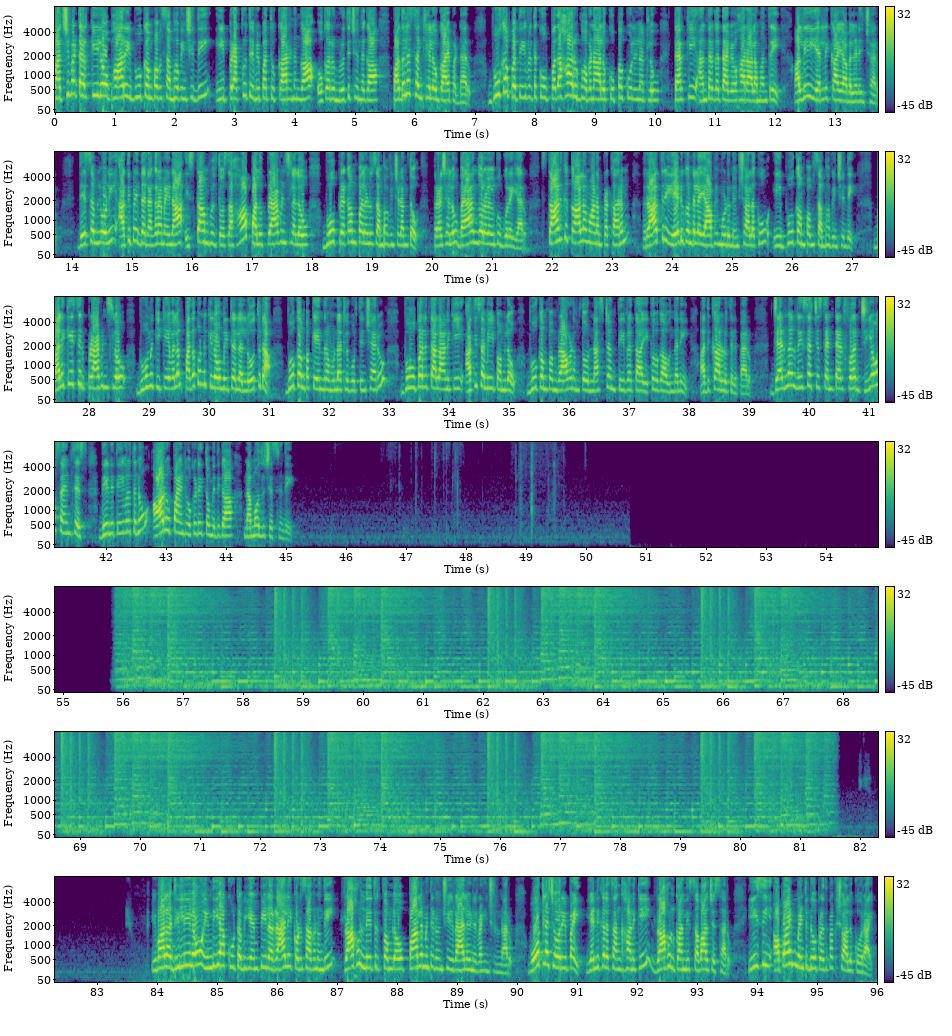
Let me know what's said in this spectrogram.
పశ్చిమ టర్కీలో భారీ భూకంపం సంభవించింది. ఈ ప్రకృతి విపత్తు కారణంగా ఒకరు మృతి చెందగా పదుల సంఖ్యలో గాయపడ్డారు. భూకంప తీవ్రతకు పదహారు భవనాలు కుప్పకూలినట్లు టర్కీ అంతర్గత వ్యవహారాల మంత్రి అలీ ఎర్లికాయ వెల్లడించారు. దేశంలోని అతిపెద్ద నగరమైన ఇస్తాంబుల్తో సహా పలు ప్రావిన్స్లలో భూ ప్రకంపనలు సంభవించడంతో ప్రజలు భయాందోళనలకు గురయ్యారు. స్థానిక కాలమానం ప్రకారం రాత్రి ఏడు గంటల యాభై మూడు నిమిషాలకు ఈ భూకంపం సంభవించింది. బలికేసిర్ ప్రావిన్స్లో భూమికి కేవలం పదకొండు కిలోమీటర్ల లోతున భూకంప కేంద్రం ఉన్నట్లు గుర్తించారు. భూ ఉపరితలానికి అతి సమీపంలో భూకంపం రావడంతో నష్టం తీవ్రత ఎక్కువగా ఉందని అధికారులు తెలిపారు. German research centre for geosciences దీని తీవ్రతను ఆరు పాయింట్ ఒకటి తొమ్మిదిగా నమోదు చేసింది. ఇవాళ ఢిల్లీలో ఇండియా కూటమి ఎంపీల ర్యాలీ కొనసాగనుంది. రాహుల్ నేతృత్వంలో పార్లమెంటు నుంచి ర్యాలీ నిర్వహించనున్నారు. ఓట్ల చోరీపై ఎన్నికల సంఘానికి రాహుల్ గాంధీ సవాల్ చేశారు. ఈసీ అపాయింట్మెంట్ను ప్రతిపక్షాలు కోరాయి.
